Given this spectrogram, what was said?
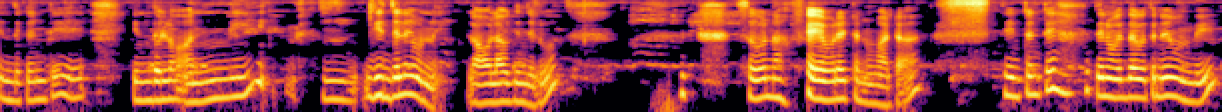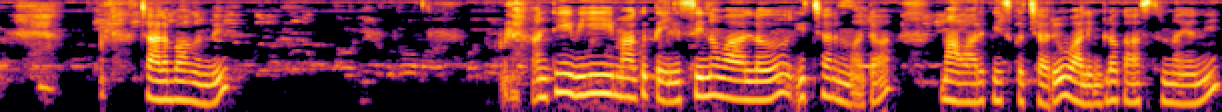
ఎందుకంటే ఇందులో అన్నీ గింజలే ఉన్నాయి. లావు లావు గింజలు. సో నా ఫేవరెట్ అనమాట తింటుంటే తినవద్దవుతూనే ఉంది. చాలా బాగుంది. అంటే ఇవి మాకు తెలిసిన వాళ్ళు ఇచ్చారనమాట మా వారు తీసుకొచ్చారు. వాళ్ళ ఇంట్లో కాస్తున్నాయని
